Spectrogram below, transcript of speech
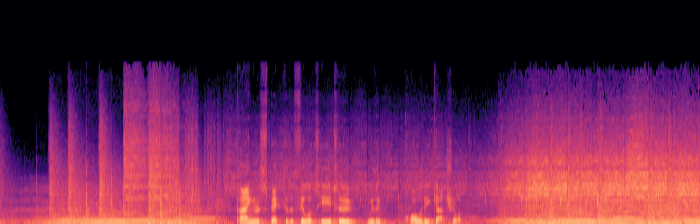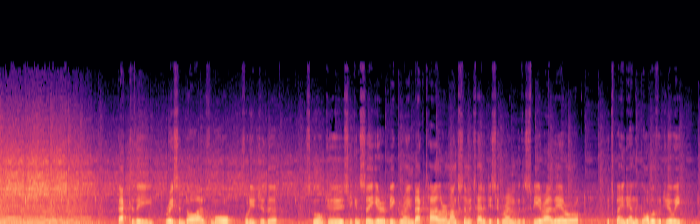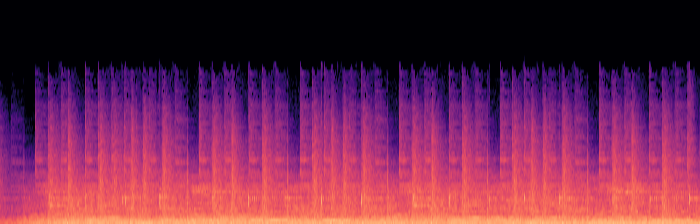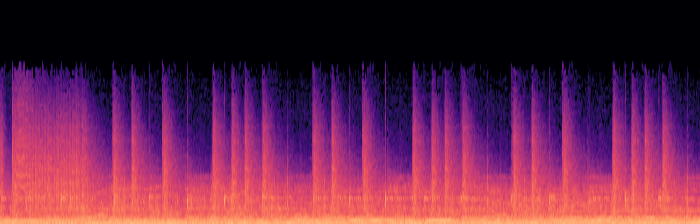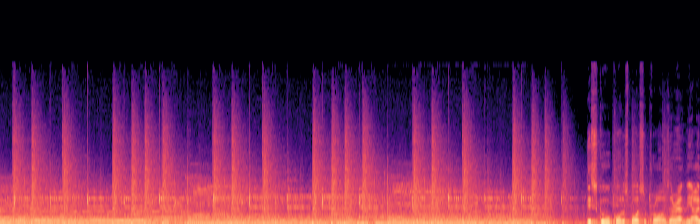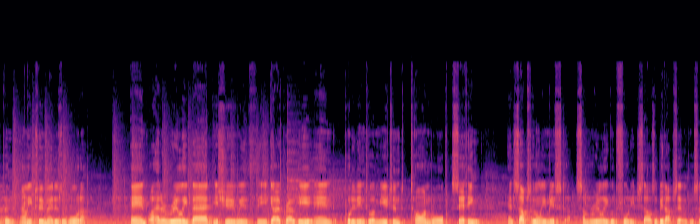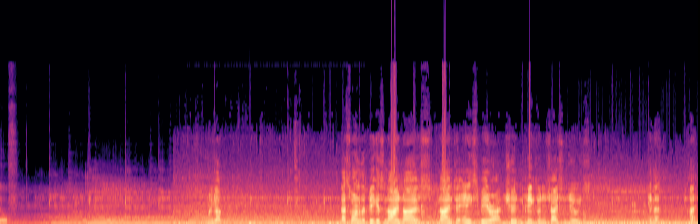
Paying respect to the fillets here too with a quality gut shot. Back to the recent dive, more footage of the school Jews. You can see here a big greenback tailor amongst them. It's had a disagreement with the spearo there or it's been down the gob of a dewie. This school caught us by surprise. They're out in the open, only two metres of water. And I had a really bad issue with the GoPro here and put it into a mutant time warp setting and subsequently missed some really good footage. So I was a bit upset with myself. What do you got? That's one of the biggest no-nos known to any spearo, shooting pigs when you're chasing dewies. Isn't it? Hey?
